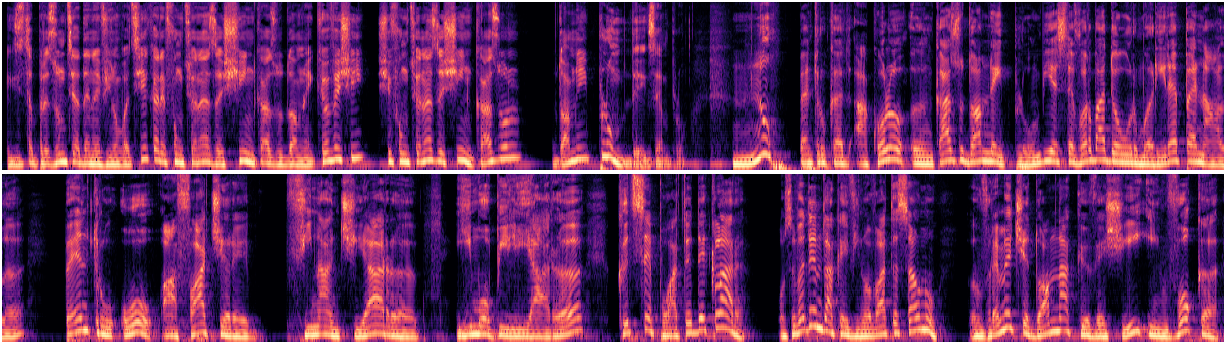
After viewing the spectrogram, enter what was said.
Există prezumția de nevinovăție care funcționează și în cazul doamnei Chioveși și funcționează și în cazul doamnei Plumb, de exemplu. Nu, pentru că acolo, în cazul doamnei Plumb, este vorba de o urmărire penală pentru o afacere financiară, imobiliară, cât se poate declară. O să vedem dacă e vinovată sau nu. În vreme ce doamna Chioveși invocă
